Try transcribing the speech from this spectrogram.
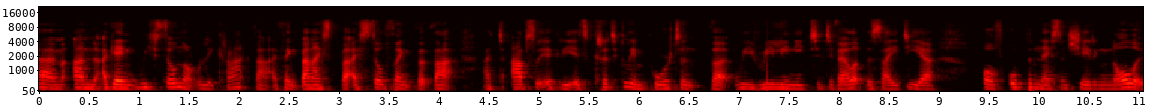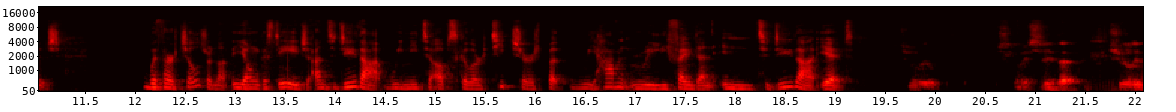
Um, and again, we've still not really cracked that, I think, but I, but I still think that that, I absolutely agree, it's critically important that we really need to develop this idea of openness and sharing knowledge with our children at the youngest age. And to do that, we need to upskill our teachers, but we haven't really found an in to do that yet. Surely, to say that, surely,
